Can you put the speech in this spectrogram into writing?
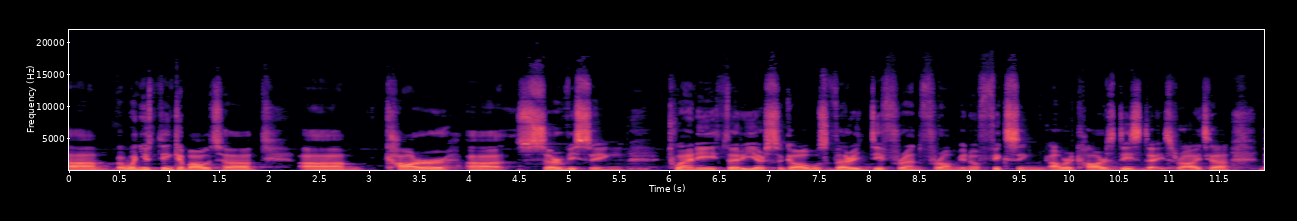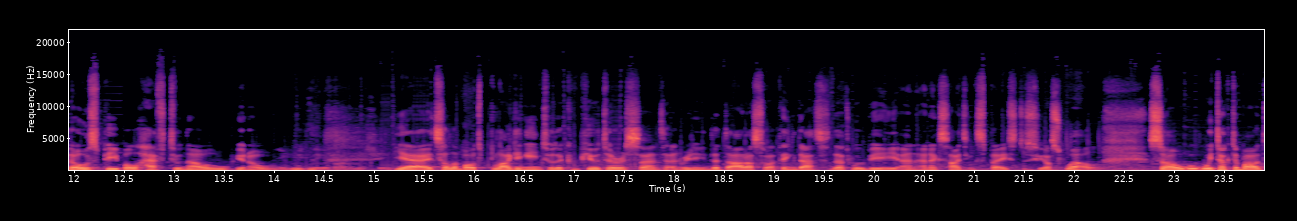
um, but when you think about um, car uh, servicing 20 30 years ago was very different from you know fixing our cars these days right? Uh, those people have to now you know yeah it's all about plugging into the computers and, and reading the data so i think that that will be an, an exciting space to see as well. So we talked about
